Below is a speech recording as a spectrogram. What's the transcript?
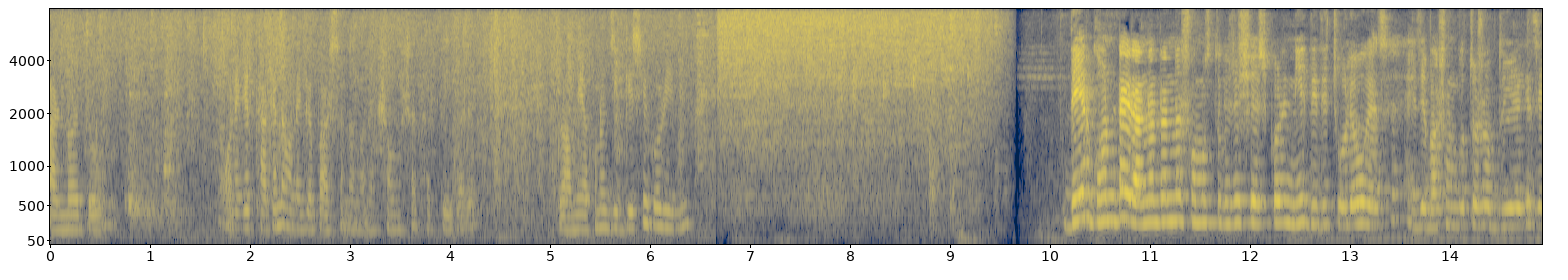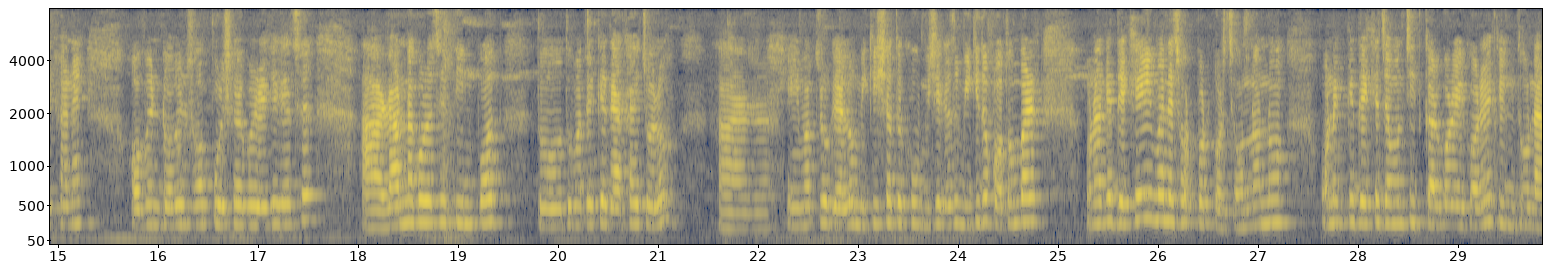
আর নয়তো অনেকের থাকে না, অনেকের পার্সোনাল অনেক সমস্যা থাকতেই পারে। তো আমি এখনও জিজ্ঞেসই করিনি। দেড় ঘন্টায় রান্না টান্না সমস্ত কিছু শেষ করে নিয়ে দিদি চলেও গেছে। এই যে বাসনপত্র সব ধুয়ে রেখেছে, এখানে ওভেন টভেন সব পরিষ্কার করে রেখে গেছে। আর রান্না করেছে তিন পদ, তো তোমাদেরকে দেখাই, চলো। আর এইমাত্র গেল মিকির সাথে খুব মিশে গেছে। মিকি তো প্রথমবার ওনাকে দেখেই মানে ছটপট করছে। অন্যান্য অনেককে দেখে যেমন চিৎকার করে, এ করে, কিন্তু না,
